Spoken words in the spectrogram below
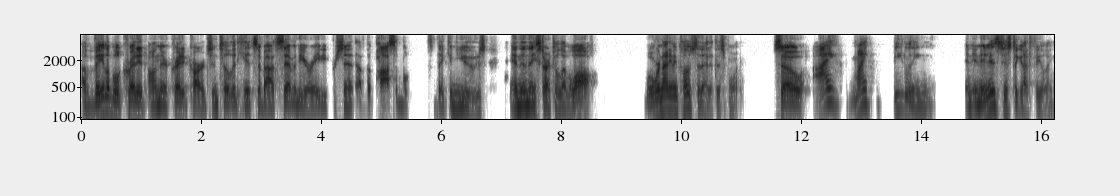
available credit on their credit cards until it hits about 70 or 80% of the possible they can use. And then they start to level off. Well, we're not even close to that at this point. So I, my feeling, and, and it is just a gut feeling,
